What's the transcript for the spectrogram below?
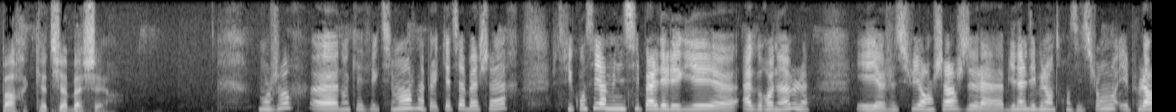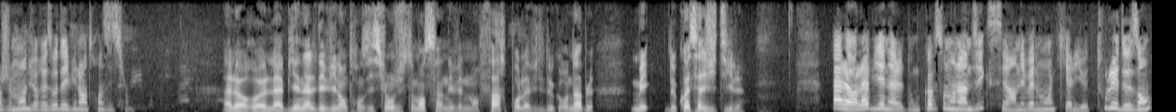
par Katia Bacher. Bonjour, euh, donc effectivement, je m'appelle Katia Bacher, je suis conseillère municipale déléguée euh, à Grenoble et euh, je suis en charge de la Biennale des villes en transition et plus largement du réseau des villes en transition. Alors la Biennale des villes en transition, justement, c'est un événement phare pour la ville de Grenoble, mais de quoi s'agit-il? Alors la Biennale, donc comme son nom l'indique, c'est un événement qui a lieu tous les deux ans.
